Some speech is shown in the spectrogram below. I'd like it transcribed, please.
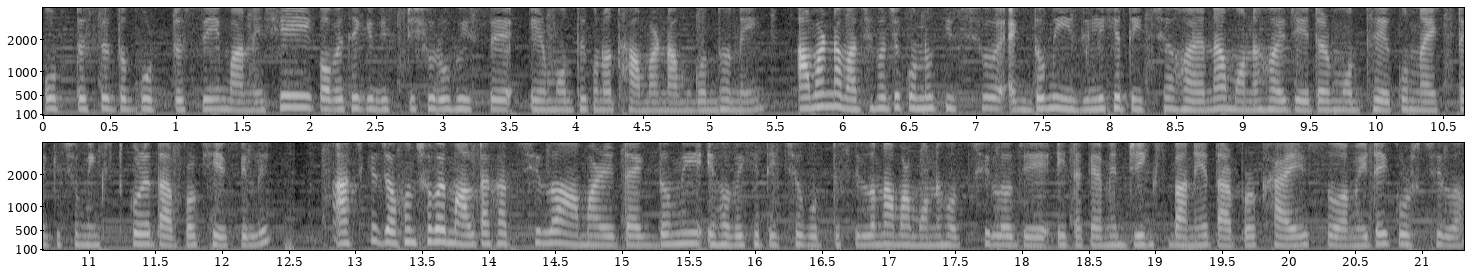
পড়তেছে তো পড়তেছে। মানে সেই কবে থেকে বৃষ্টি শুরু হয়েছে এর মধ্যে কোনো থামার নামগন্ধ নেই। আমার না মাঝে মাঝে কোনো কিছু একদমই ইজিলি খেতে ইচ্ছে হয় না। মনে হয় যে এটার মধ্যে কোনো একটা কিছু মিক্সড করে তারপর খেয়ে ফেলি। আজকে যখন সবাই মালটা খাচ্ছিল, আমার এটা একদমই এভাবে খেতে ইচ্ছে করতেছিল না। আমার মনে হচ্ছিল যে এটাকে আমি ড্রিঙ্কস বানিয়ে তারপর খাই সো আমি এটাই করছিলাম।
